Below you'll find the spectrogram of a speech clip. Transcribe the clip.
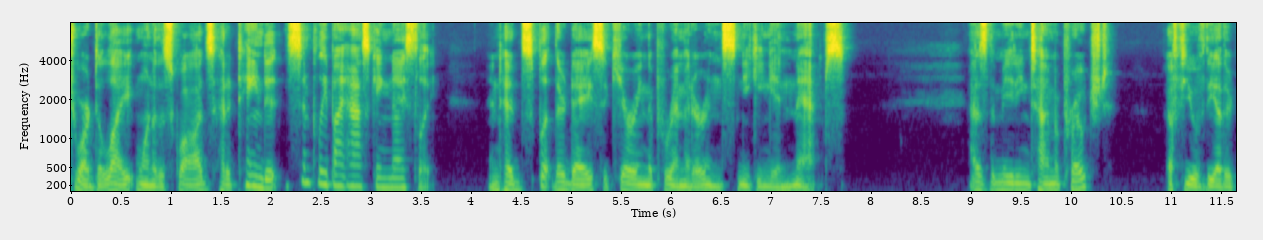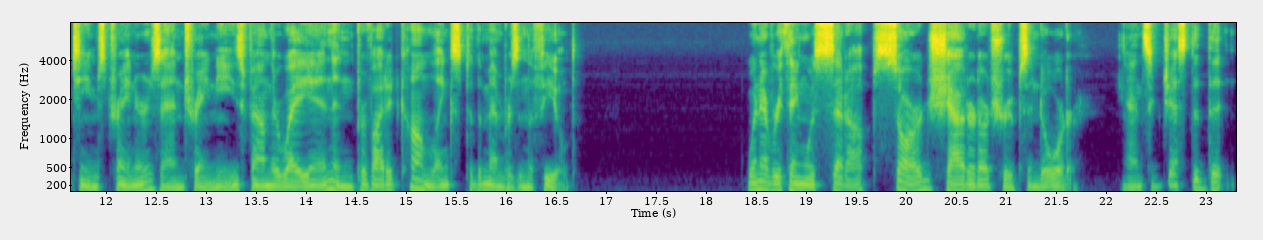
To our delight, one of the squads had attained it simply by asking nicely, and had split their day securing the perimeter and sneaking in naps. As the meeting time approached, a few of the other team's trainers and trainees found their way in and provided com links to the members in the field. When everything was set up, Sarge shouted our troops into order and suggested that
